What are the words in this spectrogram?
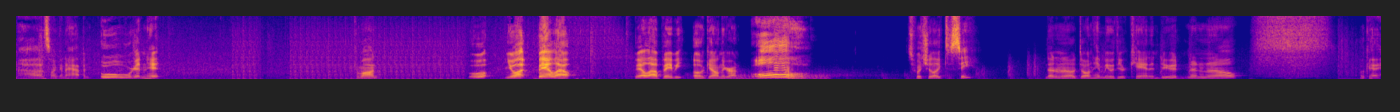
Uh, that's not going to happen. Oh, we're getting hit. Come on. Oh, you know what? Bail out. Bail out, baby. Oh, get on the ground. Oh! That's what you like to see. No, no, no. Don't hit me with your cannon, dude. No, no, no, no. Okay,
